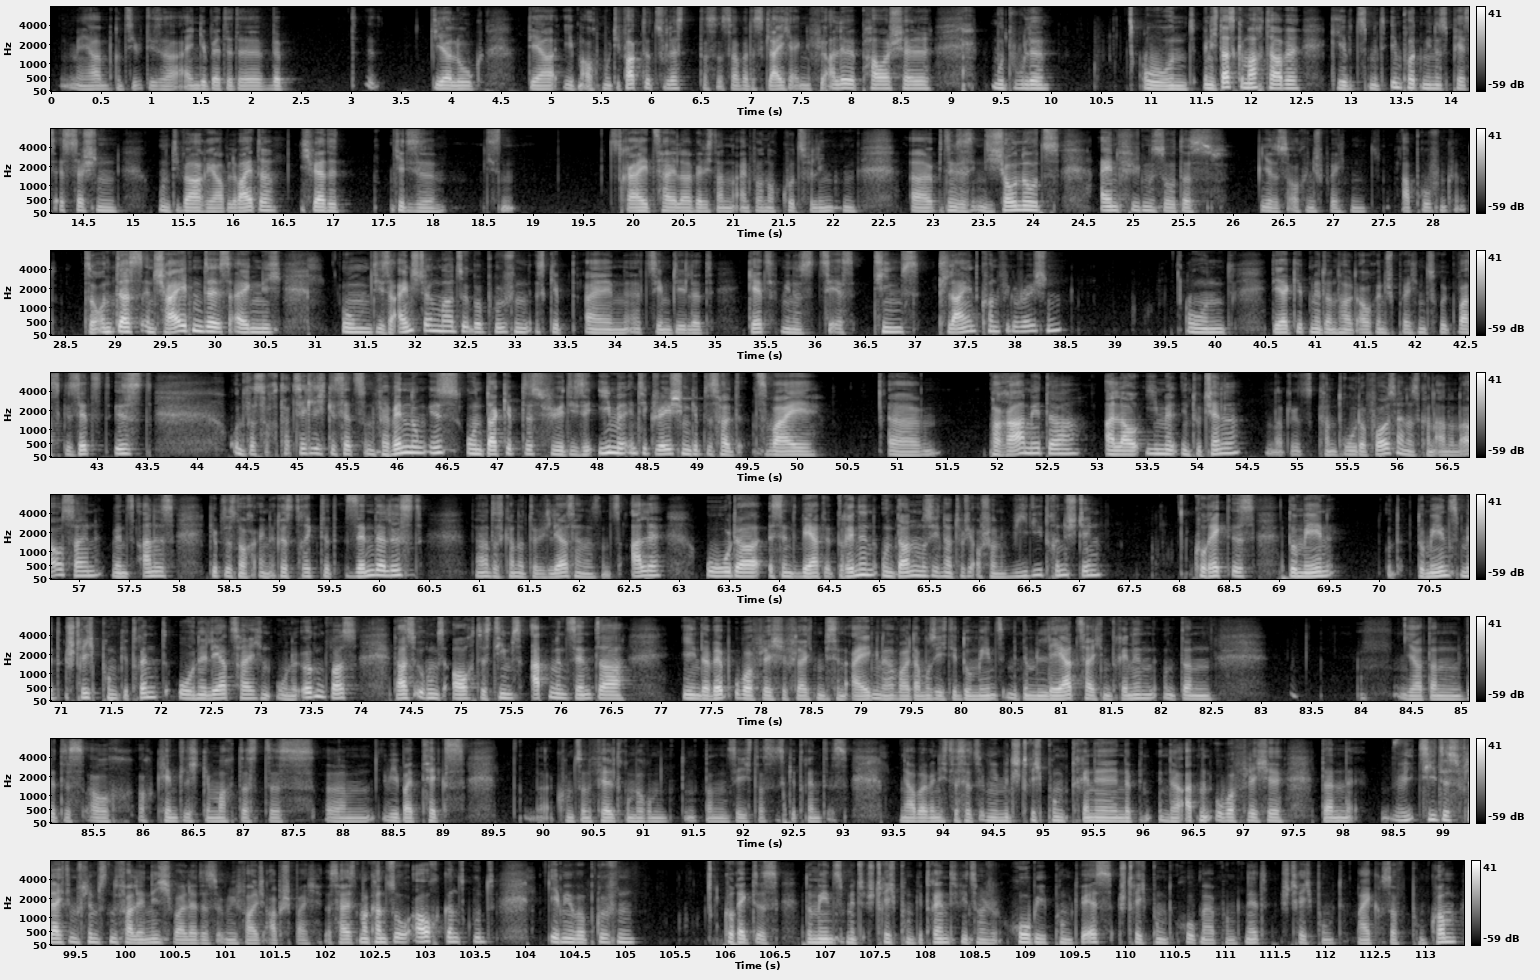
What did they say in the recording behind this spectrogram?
ja, im Prinzip dieser eingebettete Web-Dialog, der eben auch Multifaktor zulässt. Das ist aber das gleiche eigentlich für alle PowerShell-Module. Und wenn ich das gemacht habe, gibt es mit Import-PSS-Session und die Variable weiter. Ich werde hier diese, diesen Dreizeiler werde ich dann einfach noch kurz verlinken, äh, beziehungsweise in die Show Notes einfügen, sodass ihr das auch entsprechend abrufen könnt. So, und das Entscheidende ist eigentlich, um diese Einstellung mal zu überprüfen, es gibt ein äh, cmdlet get-cs teams Client Configuration. Und der gibt mir dann halt auch entsprechend zurück, was gesetzt ist und was auch tatsächlich gesetzt und Verwendung ist. Und da gibt es für diese E-Mail-Integration gibt es halt zwei äh, Parameter. Allow E-Mail into Channel. Das kann True oder False sein, das kann an und aus sein. Wenn es an ist, gibt es noch ein Restricted Sender List. Ja, das kann natürlich leer sein, das sind alle. Oder es sind Werte drinnen und dann muss ich natürlich auch schauen, wie die drinstehen. Korrekt ist Domain Domains mit Strichpunkt getrennt, ohne Leerzeichen, ohne irgendwas. Da ist übrigens auch das Teams Admin Center in der Web-Oberfläche vielleicht ein bisschen eigener, weil da muss ich die Domains mit einem Leerzeichen trennen und dann ja, dann wird es auch, auch kenntlich gemacht, dass das ähm, wie bei Text, da kommt so ein Feld drumherum und dann sehe ich, dass es getrennt ist. Ja, aber wenn ich das jetzt irgendwie mit Strichpunkt trenne in der, in der Admin-Oberfläche, dann zieht es vielleicht im schlimmsten Falle nicht, weil er das irgendwie falsch abspeichert. Das heißt, man kann so auch ganz gut eben überprüfen, korrektes Domains mit Strichpunkt getrennt, wie zum Beispiel hobby.ws, Strichpunkt.hobmeier.net, Strichpunkt.microsoft.com.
